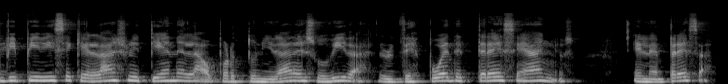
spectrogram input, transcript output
MVP dice que Lashley tiene la oportunidad de su vida después de 13 años en la empresa.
